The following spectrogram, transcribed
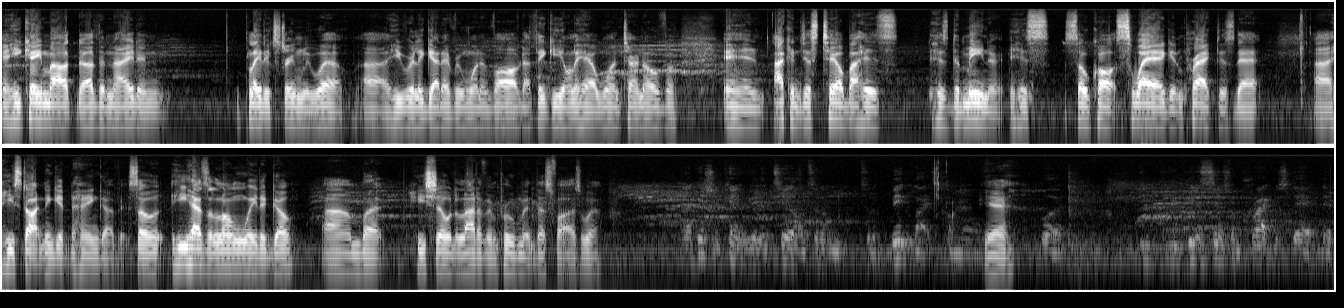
And he came out the other night and played extremely well. Uh, he really got everyone involved. I think he only had one turnover, and I can just tell by his his demeanor and his so-called swag in practice that uh, he's starting to get the hang of it. So he has a long way to go, um, but he showed a lot of improvement thus far as well. I guess you can't really tell until them until the big lights come on. Yeah. But you, you get a sense from practice that, that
